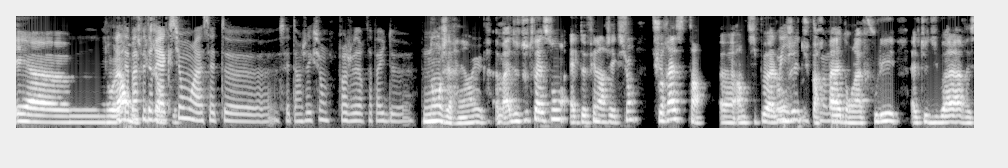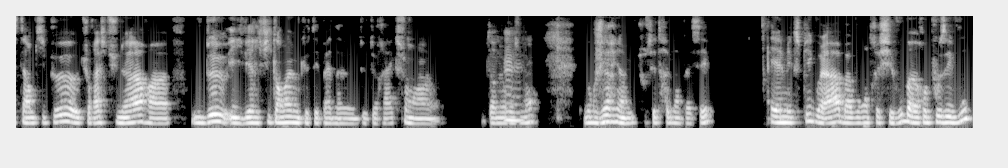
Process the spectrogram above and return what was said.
Et euh, voilà. t'as pas fait de réaction à cette, euh, cette injection? Enfin, je veux dire, t'as pas eu de. Non, j'ai rien eu. Bah, de toute façon, elle te fait l'injection, tu restes euh, un petit peu allongé, tu pars pas dans la foulée. Elle te dit, voilà, restez un petit peu, tu restes une heure ou deux, et il vérifie quand même que t'es pas de, de, réaction, hein, bien mmh heureusement. Donc, j'ai rien eu, tout s'est très bien passé. Et elle m'explique, voilà, bah, vous rentrez chez vous, bah, reposez-vous.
